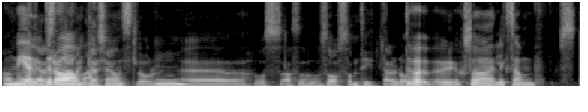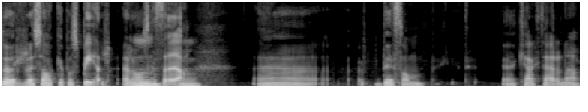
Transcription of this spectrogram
ja, Mer mer, starka känslor Mm. eh, hos, alltså, hos oss som tittare då. Det var också liksom större saker på spel, eller vad man ska säga. Mm. Eh, Det som eh, karaktärerna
